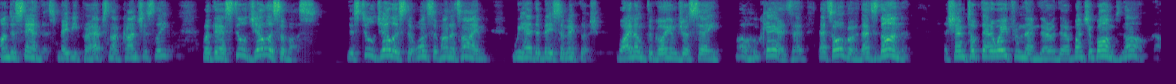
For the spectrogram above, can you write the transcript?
understand this, maybe perhaps not consciously, but they're still jealous of us. They're still jealous that once upon a time we had the Beis Hamikdash. Why don't the Goyim just say, well, who cares? That, that's over. That's done. Hashem took that away from them. They're, they're a bunch of bums. No, no.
